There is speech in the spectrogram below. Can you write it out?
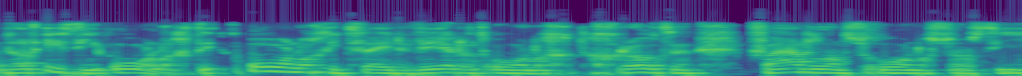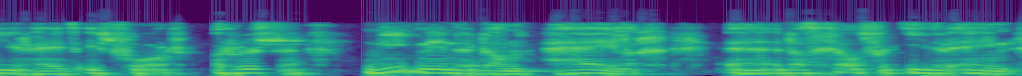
dat is die oorlog. Die oorlog, die Tweede Wereldoorlog, de grote vaderlandse oorlog zoals die hier heet, is voor Russen niet minder dan heilig. Uh, dat geldt voor iedereen.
